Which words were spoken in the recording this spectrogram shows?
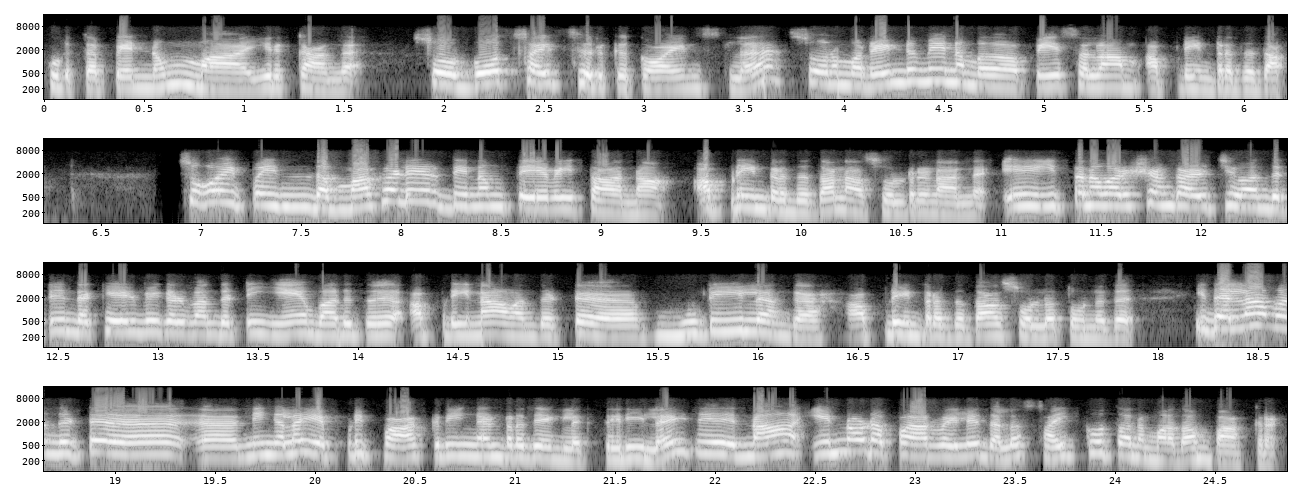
கொடுத்த பெண்ணும் இருக்காங்க. சோ போத் சைட்ஸ் இருக்கு காயின்ஸ்ல சோ நம்ம ரெண்டுமே நம்ம பேசலாம் அப்படின்றதுதான். சோ இப்ப இந்த மகளிர் தினம் தேவைத்தானா அப்படின்றது தான் நான் சொல்றேன் நான். இத்தனை வருஷம் கழிச்சு வந்துட்டு இந்த கேள்விகள் வந்துட்டு ஏன் வருது அப்படின்னா வந்துட்டு முடியலங்க அப்படின்றது தான் சொல்ல தோணுது. இதெல்லாம் வந்துட்டு அஹ், நீங்க எல்லாம் எப்படி பாக்குறீங்கன்றது எங்களுக்கு தெரியல. இது நான் என்னோட பார்வையில இதெல்லாம் சைக்கோத்தனமா தான் பாக்குறேன்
